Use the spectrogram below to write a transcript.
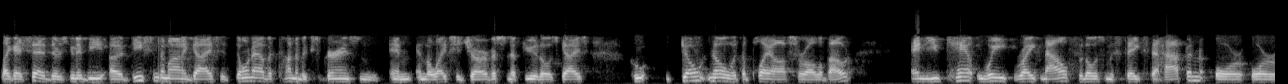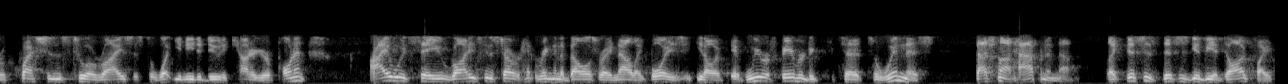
like I said, there's going to be a decent amount of guys that don't have a ton of experience in, in, in the likes of Jarvis and a few of those guys who don't know what the playoffs are all about. And you can't wait right now for those mistakes to happen or, or questions to arise as to what you need to do to counter your opponent. I would say Roddy's going to start ringing the bells right now. Like, boys, you know, if, if we were favored to, to, to win this, that's not happening now. Like, this is this is going to be a dogfight.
